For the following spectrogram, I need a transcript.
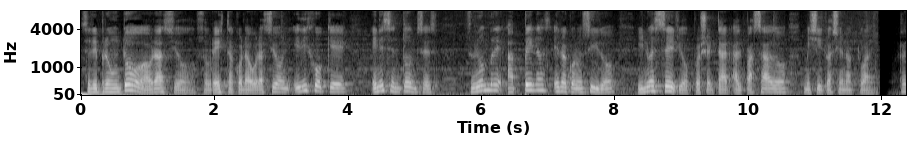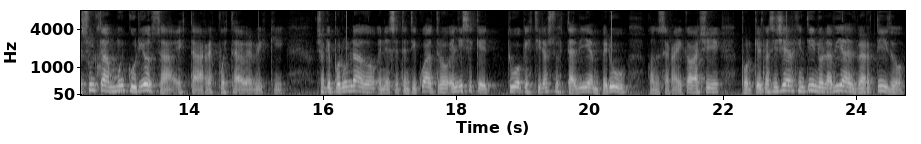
Se le preguntó a Horacio sobre esta colaboración y dijo que en ese entonces su nombre apenas era conocido y no es serio proyectar al pasado mi situación actual. Resulta muy curiosa esta respuesta de Berbisky, ya que por un lado, en el 74, él dice que tuvo que estirar su estadía en Perú cuando se radicaba allí, porque el canciller argentino le había advertido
